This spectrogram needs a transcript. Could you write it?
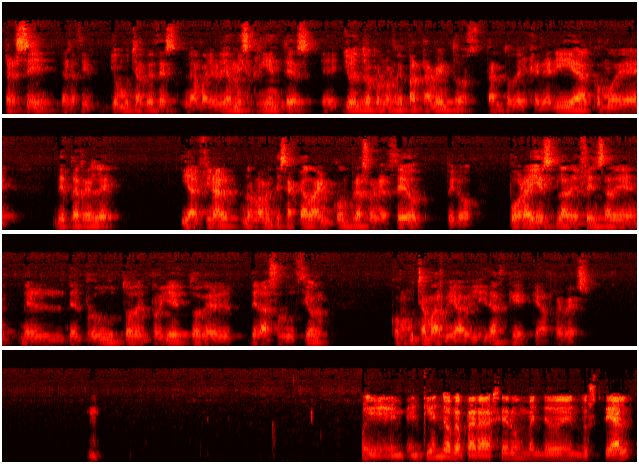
per se. Es decir, yo muchas veces, la mayoría de mis clientes, eh, yo entro por los departamentos tanto de ingeniería como de, de PRL y al final normalmente se acaba en compras o en el CEO, pero por ahí es la defensa del, del, producto, del proyecto, de la solución con mucha más viabilidad que al revés. Oye, entiendo que para ser un vendedor industrial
